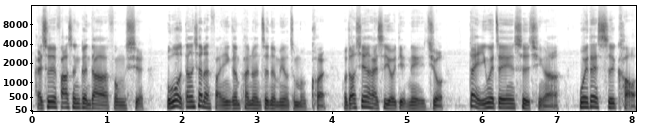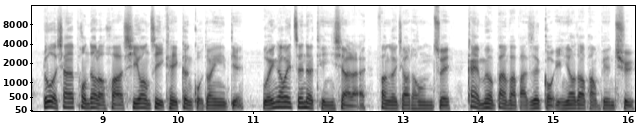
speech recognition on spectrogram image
还是会发生更大的风险？不过我当下的反应跟判断真的没有这么快，我到现在还是有点内疚。但也因为这件事情啊，我也在思考，如果下次碰到的话，希望自己可以更果断一点。我应该会真的停下来，放个交通锥，看有没有办法把这只狗引诱到旁边去。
